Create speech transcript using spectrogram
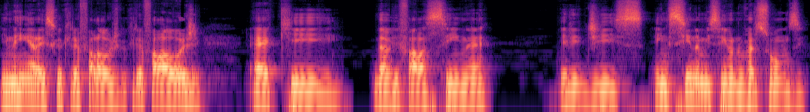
E nem era isso que eu queria falar hoje. O que eu queria falar hoje é que Davi fala assim, né? Ele diz: Ensina-me, Senhor, no verso 11,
